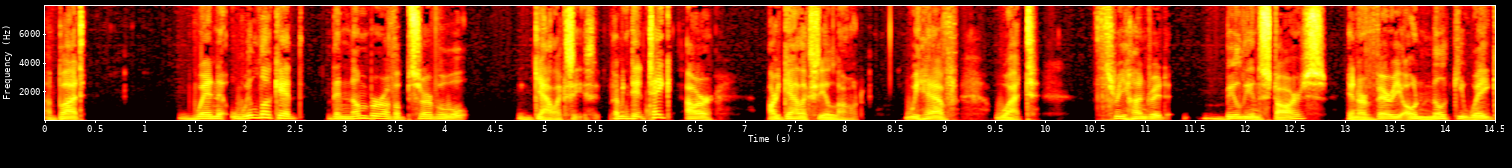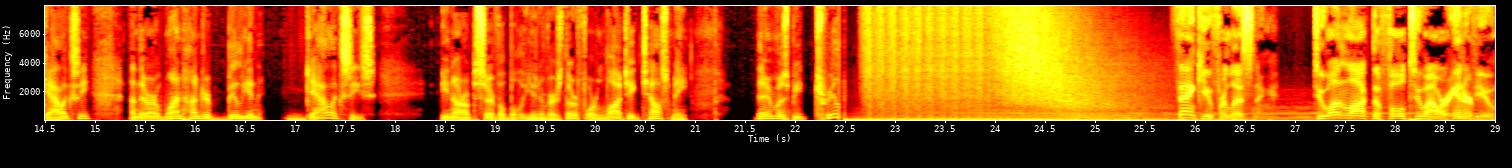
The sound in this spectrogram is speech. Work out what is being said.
But when we look at the number of observable galaxies. I mean, take our our galaxy alone. We have what 300 billion stars in our very own Milky Way galaxy, and there are 100 billion galaxies in our observable universe. Therefore, logic tells me there must be trillions Thank you for listening. To unlock the full two hour interview,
